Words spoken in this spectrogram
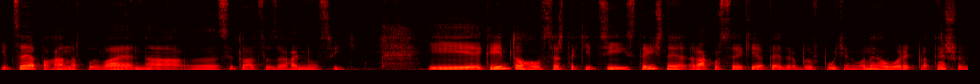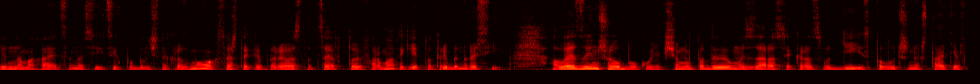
і це погано впливає на е, ситуацію загальну у світі. І крім того, все ж таки ці історичні ракурси, які опять робив Путін, вони говорять про те, що він намагається на всіх цих публічних розмовах все ж таки перевести це в той формат, який потрібен Росії. Але з іншого боку, якщо ми подивимось зараз, якраз от дії Сполучених Штатів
